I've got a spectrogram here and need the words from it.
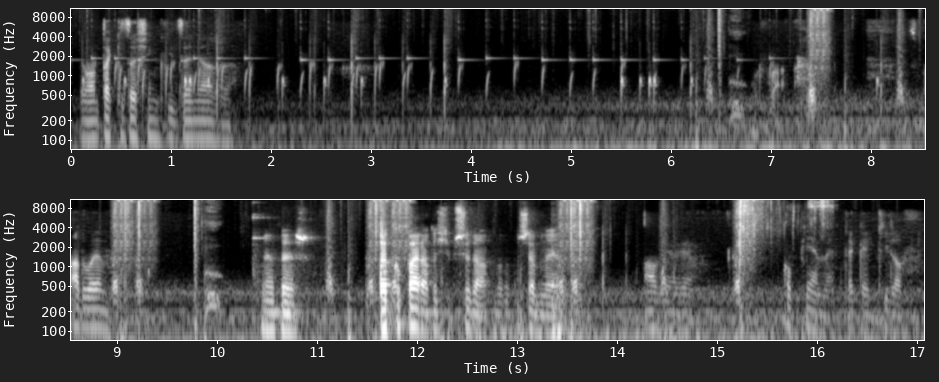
Ja mam taki zasięg widzenia, że... Kurwa. Spadłem. Ja też. Ta kopera to się przyda, bo to potrzebne jest. No wiem, wiem. Kopiemy. Czekaj, kill off.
